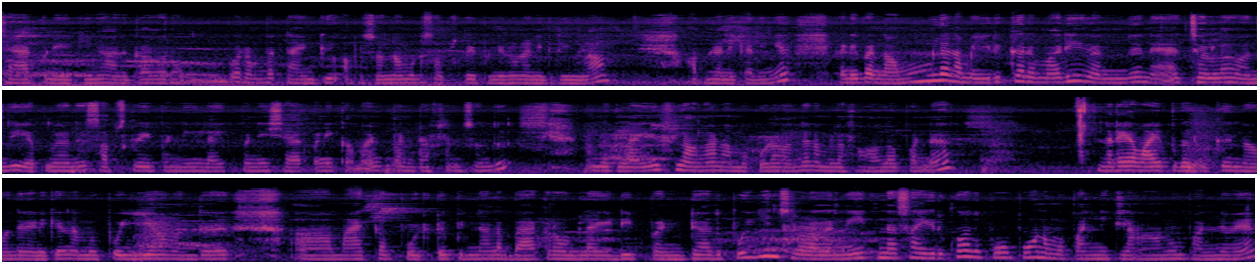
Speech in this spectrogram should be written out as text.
ஷேர் பண்ணியிருக்கீங்க. அதுக்காக ரொம்ப ரொம்ப தேங்க்யூ அப்படி சொன்னால் மட்டும் சப்ஸ்கிரைப் பண்ணிடணும்னு நினைக்கிறீங்களா? அப்படின்னு நினைக்காதீங்க. கண்டிப்பாக நம்மளை நம்ம இருக்கிற மாதிரி வந்து நேச்சுரலாக வந்து எப்பவுமே வந்து சப்ஸ்கிரைப் பண்ணி லைக் பண்ணி ஷேர் பண்ணி கமெண்ட் பண்ணுற ஃப்ரெண்ட்ஸ் வந்து நம்மளுக்கு லைஃப் லாங்காக நம்ம கூட வந்து நம்மளை ஃபாலோ பண்ண. நிறைய வாய்ப்புகள் இருக்குதுன்னு நான் வந்து நினைக்கிறேன். நம்ம பொய்யாக வந்து மேக்கப் போட்டுட்டு பின்னால் பேக்ரவுண்ட்லாம் எடிட் பண்ணிட்டு அது பொய்ன்னு அது நீட்னஸாக இருக்கும். அது போக போக நம்ம பண்ணிக்கலாம். நானும் பண்ணுவேன்.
